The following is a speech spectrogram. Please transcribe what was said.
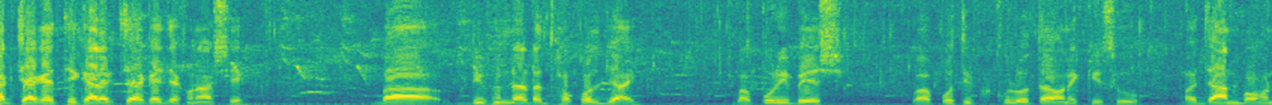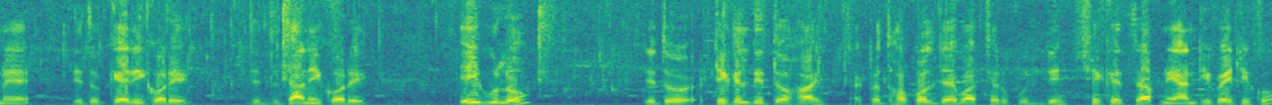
এক জায়গায় থেকে আরেক জায়গায় যখন আসে বা বিভিন্ন একটা ধকল যায় বা পরিবেশ বা প্রতিকূলতা অনেক কিছু বা যানবাহনে যেহেতু ক্যারি করে, যেহেতু জানি করে, এইগুলো যেহেতু টেকেল দিতে হয়, একটা ধকল যায় বাচ্চার উপর দিয়ে, সেক্ষেত্রে আপনি অ্যান্টিবায়োটিকও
